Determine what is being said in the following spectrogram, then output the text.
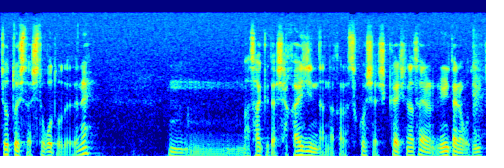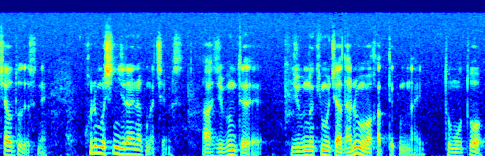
ちょっとした一言でねうん、まあ、さっき言った社会人なんだから少しはしっかりしなさいみたいなこと言っちゃうとですねこれも信じられなくなっちゃいます。あ自分って自分の気持ちは誰も分かってくれないと思うと、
